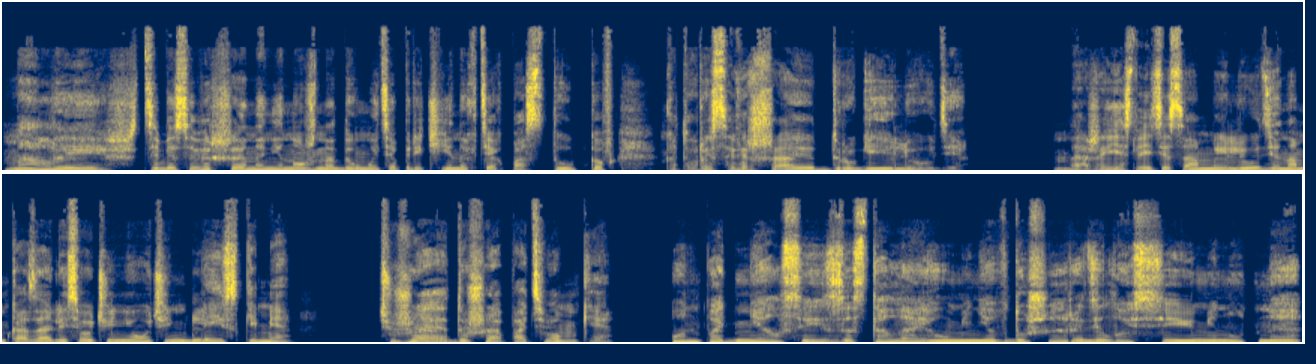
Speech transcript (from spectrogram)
«Малыш, тебе совершенно не нужно думать о причинах тех поступков, которые совершают другие люди. Даже если эти самые люди нам казались очень и очень близкими. Чужая душа потемки. Он поднялся из-за стола, и у меня в душе родилось сиюминутное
